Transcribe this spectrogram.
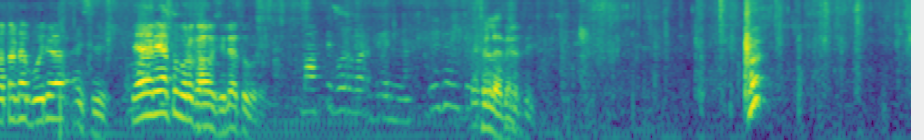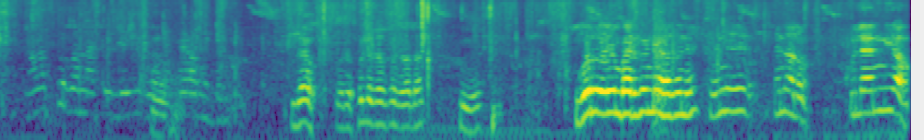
গাতাটা বইরা আইছে। এর এত বড় ঘা হয়েছিল এত বড়। হ্যাঁ, ওটা খুলে গরু এম বার করে নিয়ে আসেনি এনে এনে আনো। খুলে আনি নিয়ে আও।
